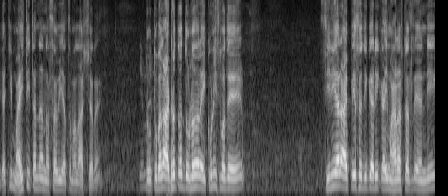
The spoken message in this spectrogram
याची माहिती त्यांना नसावी याचं मला आश्चर्य आहे. तो तुम्हाला आठवतं दोन हजार एकोणीसमध्ये सिनियर आय पी एस अधिकारी काही महाराष्ट्रातले यांनी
